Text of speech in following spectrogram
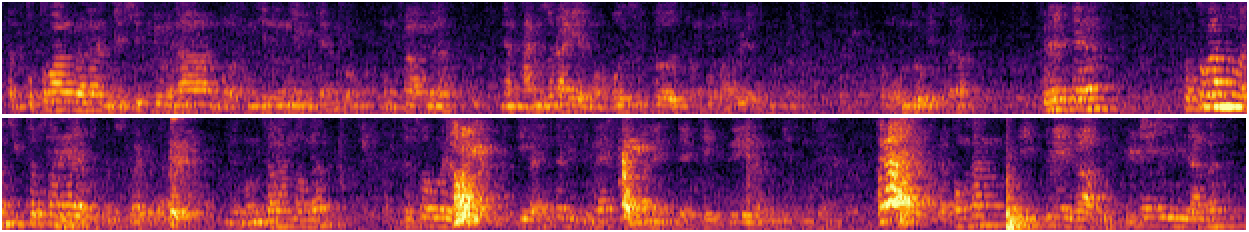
일단 똑똑한 거는 이제 CPU나 뭐 통신 능력이 되는 거고, 멍청한 거는 그냥 단순하게 뭐 온습도 정보만 올려주는 거. 뭐 온도계처럼. 그럴 때는 똑똑한 놈은 직접 서버에 붙을 수가 있어요. 근데 멍청한 놈은 직접 서버에 붙기가 힘들기 때문에 중간에 이제 게이트웨이라는 게 존재합니다. 그러니까 동상 게이트웨이가 A라는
